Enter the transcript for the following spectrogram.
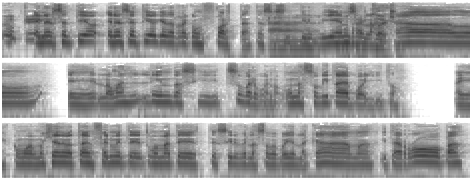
Ok. En el sentido, en el sentido que te reconforta, te hace Ah, sentir bien relajado. eh, lo más lindo, así, súper bueno. Una sopita de pollito. Ahí es como, imagínate estás enfermo y te- tu mamá te, te sirve la sopa de pollo en la cama y te arropa.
